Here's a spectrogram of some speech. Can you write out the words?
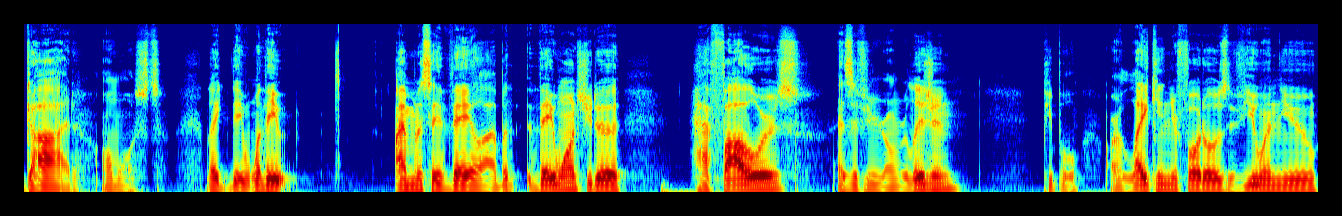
God almost. Like they when they I'm gonna say they a lot, but they want you to have followers as if you're your own religion. People are liking your photos, viewing you,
